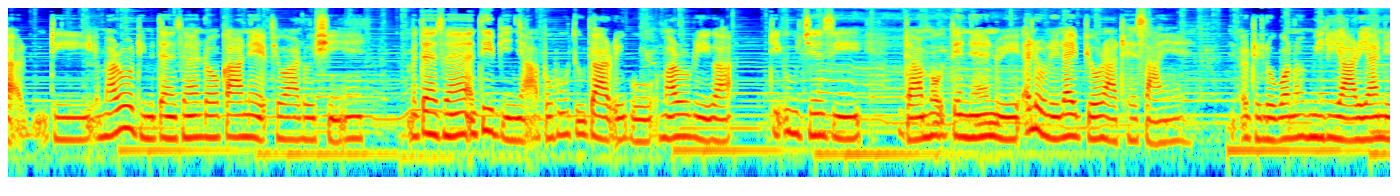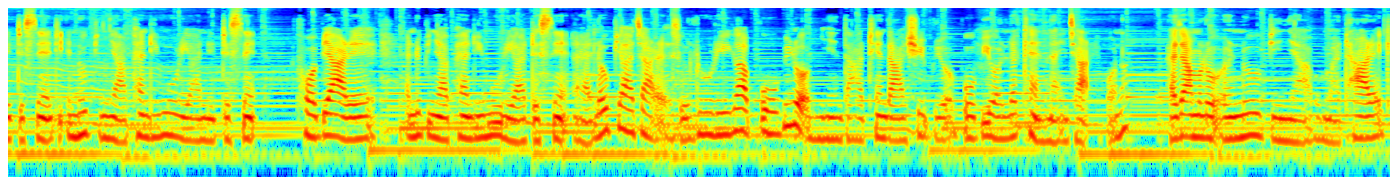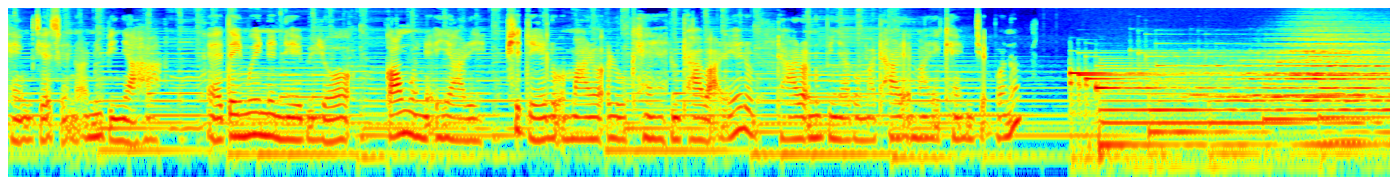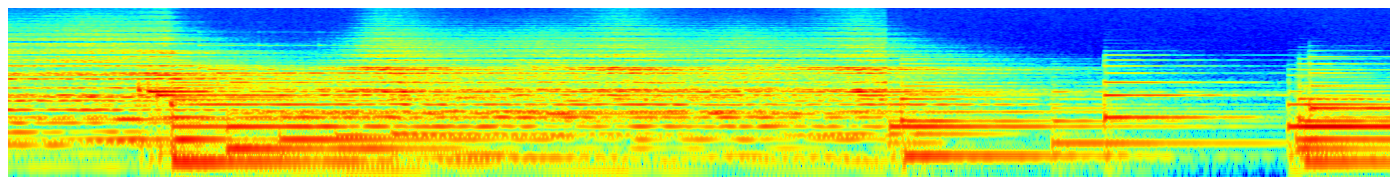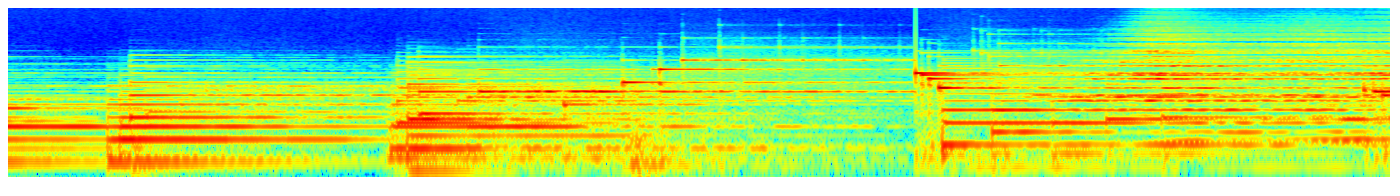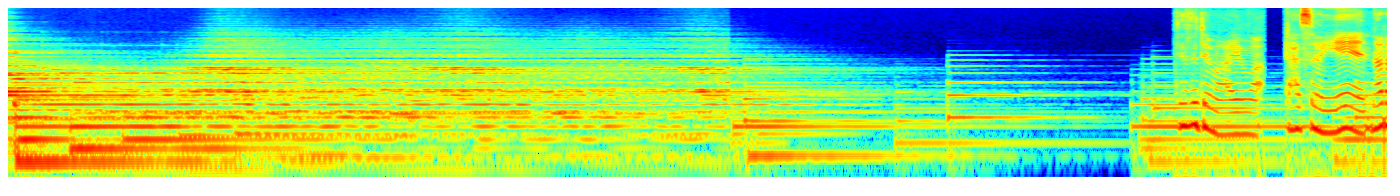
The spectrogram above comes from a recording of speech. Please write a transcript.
ဒီအမတို့ဒီမတန်ဆန်းလောကနဲ့ပြောရလို့ရှိရင်မတန်ဆန်းအသိပညာဗဟုသုတတွေကိုအမတို့တွေကဒီဥချင်းစီဒါမှမဟုတ်သင်တန်းတွေအဲ့လိုလေးလိုက်ပြောတာထဲဆိုင်ရင်ဒီလိုပေါ့နော်မီဒီယာတွေကနေတဆင့်ဒီအမှုပညာဖန်တီးမှုတွေကနေတဆင့်ဖော်ပြတယ်အမှုပညာဖန်တီးမှုတွေကတဆင့်အဲလောက်ပြကြတယ်ဆိုလူတွေကပို့ပြီးတော့မြင်သာထင်သာရှိပြီးတော့ပို့ပြီးတော့လက်ခံနိုင်ကြတယ်ပေါ့နော် ဒါကြောင့်မလို့အမှုပညာပေါ်မှာထားတဲ့ခံယူချက်ဆိုရင်တော့အမှုပညာဟာအဲတိမ်မွေးနေနေပြီးတော့ကောင်းမွန်တဲ့အရာတွေဖြစ်တယ်လို့အမှားတော့အဲ့လိုခံယူထားပါတယ်လို့ဒါကတော့အမှုပညာပေါ်မှာထားတဲ့အမှားရဲ့ခံယူချက်ပေါ့နော်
